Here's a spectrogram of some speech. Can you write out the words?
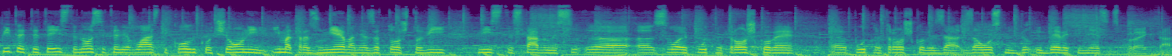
pitajte te iste nositelje vlasti koliko će oni imati razumijevanja za to što vi niste stavili e, e, svoje putne troškove e, putne troškove za, za osmi i deveti mjesec projekta.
